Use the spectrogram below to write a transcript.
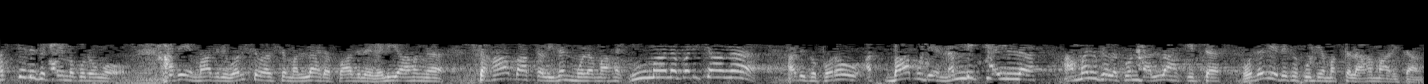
மஸ்ஜிதுக்கு டைம் கொடுங்க. அதே மாதிரி வருஷ வருஷம் அல்லாத பாதுல வெளியாகுங்க. சஹாபாக்கள் இதன் மூலமாக ஈமான படிச்சாங்க. அதுக்கு பிறகு அஸ்பாபுடைய நம்பிக்கை இல்ல. அமல்களை கொண்டு அல்லாஹ் கிட்ட உதவி எடுக்கக்கூடிய மக்களாக மாறிட்டாங்க.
